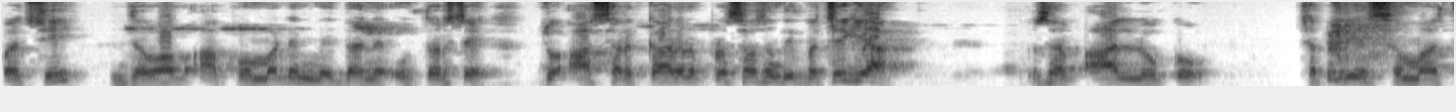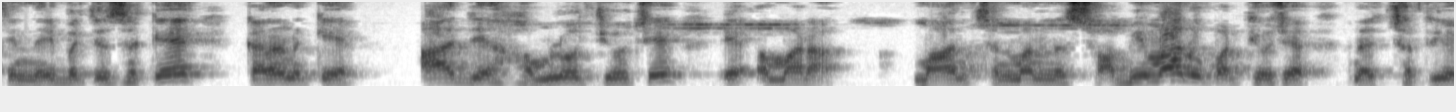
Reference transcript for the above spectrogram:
પછી જવાબ આપવા માટે મેદાને ઉતરશે. જો આ સરકાર અને પ્રશાસનથી બચી ગયા, તો સાહેબ આ લોકો ક્ષત્રિય સમાજથી નહીં બચી શકે, કારણ કે આ જે હુમલો થયો છે, એ અમારા માન સન્માન અને સ્વાભિમાન ઉપર થયો છે અને ક્ષત્રિય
